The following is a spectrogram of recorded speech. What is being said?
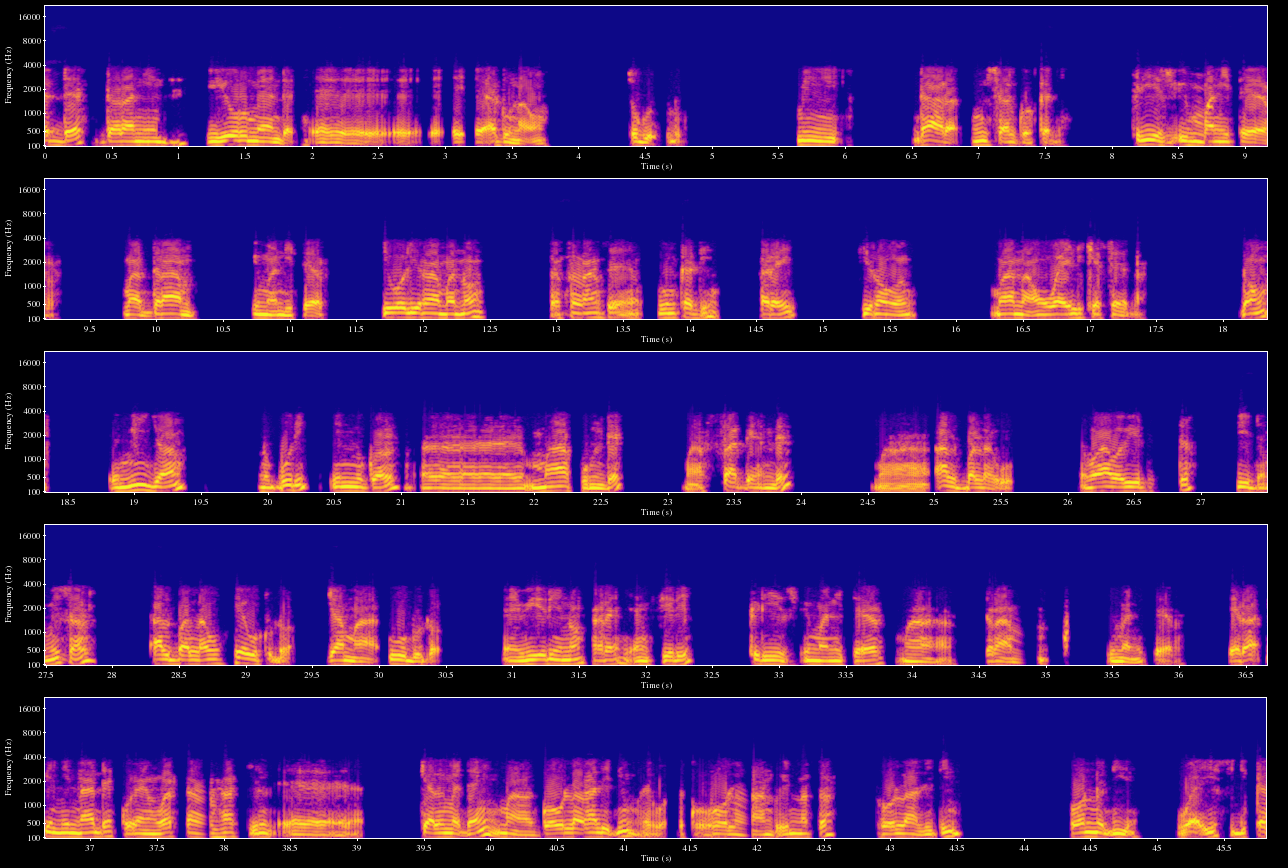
fedde daraniinde yurmeende e, e e aduna on. So goɗɗum mi ndaara misalgol kadi crise humanitaire ma drame humanitaire. Iwoliraama noon e français ɗum kadi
